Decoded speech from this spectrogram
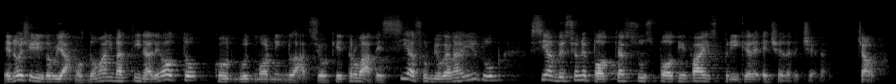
e noi ci ritroviamo domani mattina alle 8 con Good Morning Lazio che trovate sia sul mio canale YouTube sia in versione podcast su Spotify, Spreaker eccetera eccetera. Ciao!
